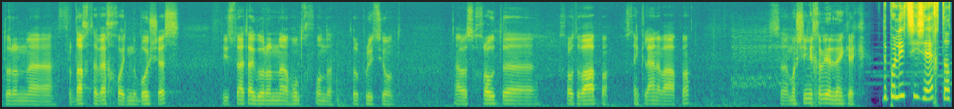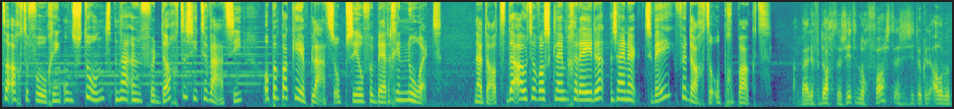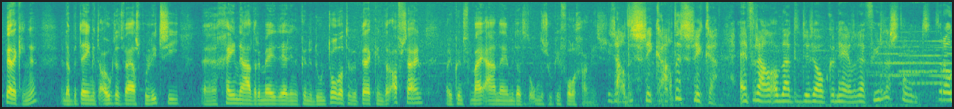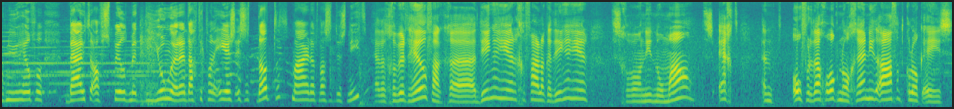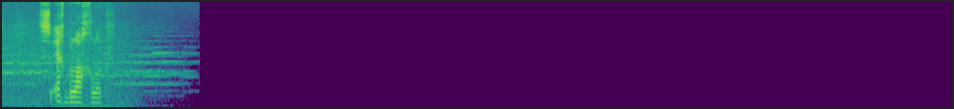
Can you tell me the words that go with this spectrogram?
door een eh, verdachte weggegooid in de bosjes. Die is uiteindelijk door een eh, hond gevonden, door een politiehond. Dat was een grote, grote wapen. Dat is geen kleine wapen. Het is een machinegeweer, denk ik. De politie zegt dat de achtervolging ontstond na een verdachte situatie op een parkeerplaats op Zilverberg in Noord. Nadat de auto was klemgereden, zijn er twee verdachten opgepakt. De verdachten zitten nog vast en ze zitten ook in alle beperkingen. En dat betekent ook dat wij als politie eh, geen nadere mededelingen kunnen doen totdat de beperkingen eraf zijn. Maar u kunt van mij aannemen dat het onderzoek in volle gang is. Het is altijd schrikken, altijd schrikken. En vooral omdat er dus ook een hele file stond. Dat er ook nu heel veel buitenaf speelt met die jongeren, dacht ik van eerst is het dat, maar dat was het dus niet. Ja, dat gebeurt heel vaak uh, dingen hier, gevaarlijke dingen hier. Het is gewoon niet normaal. Het is echt, en overdag ook nog, hè? niet avondklok eens. Het is echt belachelijk.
